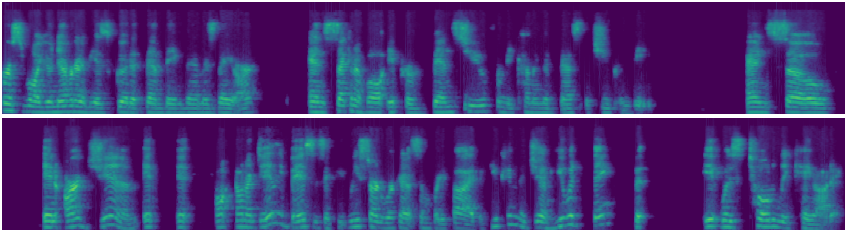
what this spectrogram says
first of all you're never going to be as good at them being them as they are and second of all it prevents you from becoming the best that you can be and so in our gym it it on a daily basis if we started working at 745 if you came to the gym you would think that it was totally chaotic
